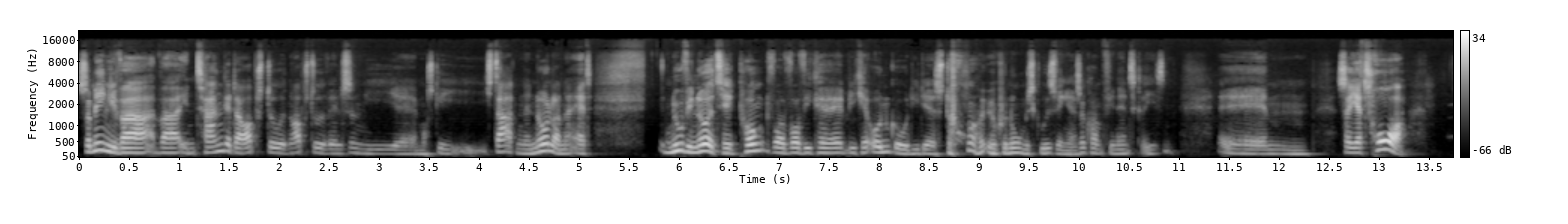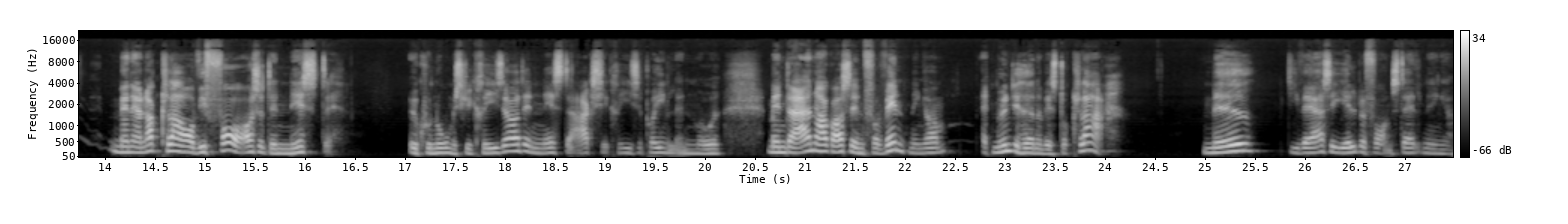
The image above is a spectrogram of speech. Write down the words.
som egentlig var, var en tanke, der opstod, den opstod vel sådan i, uh, måske i starten af nullerne, at nu er vi nået til et punkt, hvor, hvor vi, kan, vi kan undgå de der store økonomiske udsving, og så kom finanskrisen. Øhm, så jeg tror, man er nok klar over, at vi får også den næste økonomiske krise og den næste aktiekrise på en eller anden måde. Men der er nok også en forventning om, at myndighederne vil stå klar med diverse hjælpeforanstaltninger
